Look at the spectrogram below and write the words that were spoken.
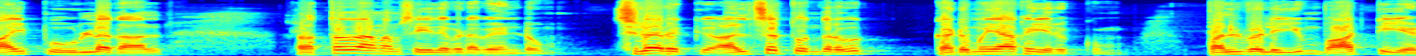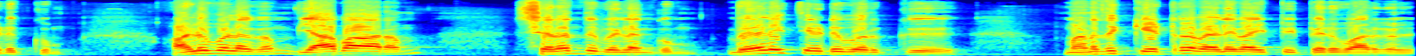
வாய்ப்பு உள்ளதால் இரத்த தானம் செய்துவிட வேண்டும். சிலருக்கு அல்சர் தொந்தரவு கடுமையாக இருக்கும். பல்வழியும் வாட்டி எடுக்கும். அலுவலகம் வியாபாரம் சிறந்து விளங்கும். வேலை தேடுவோருக்கு மனதுக்கேற்ற வேலைவாய்ப்பை பெறுவார்கள்.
